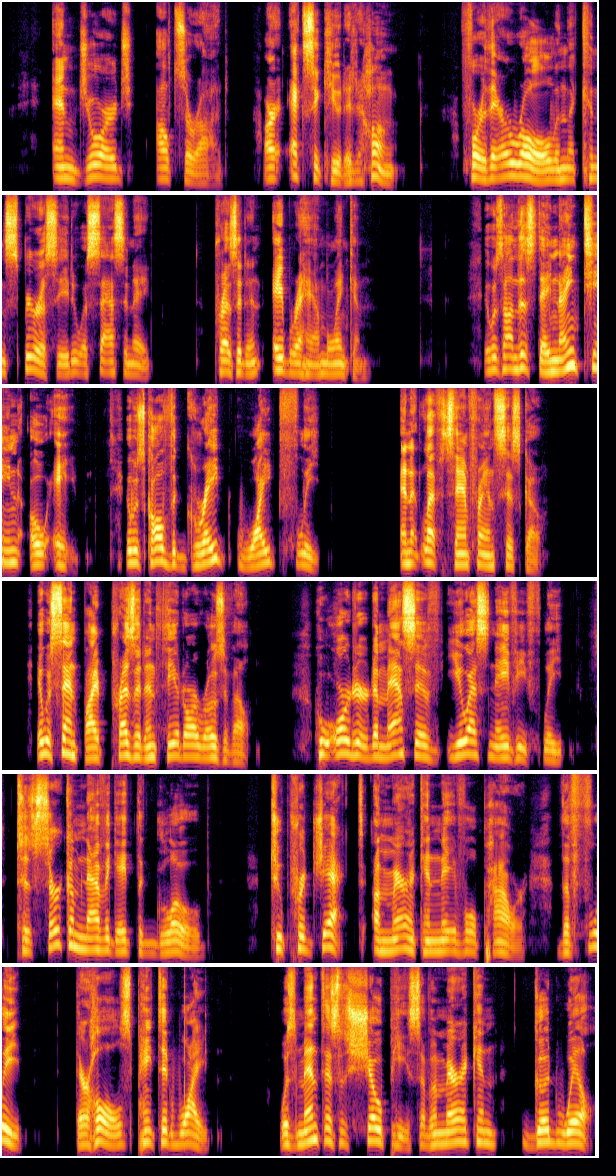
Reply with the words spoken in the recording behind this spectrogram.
and George Atzerodt are executed, hung, for their role in the conspiracy to assassinate President Abraham Lincoln. It was on this day, 1908. It was called the Great White Fleet, and it left San Francisco. It was sent by President Theodore Roosevelt, who ordered a massive U.S. Navy fleet to circumnavigate the globe to project American naval power. The fleet, their hulls painted white, was meant as a showpiece of American goodwill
